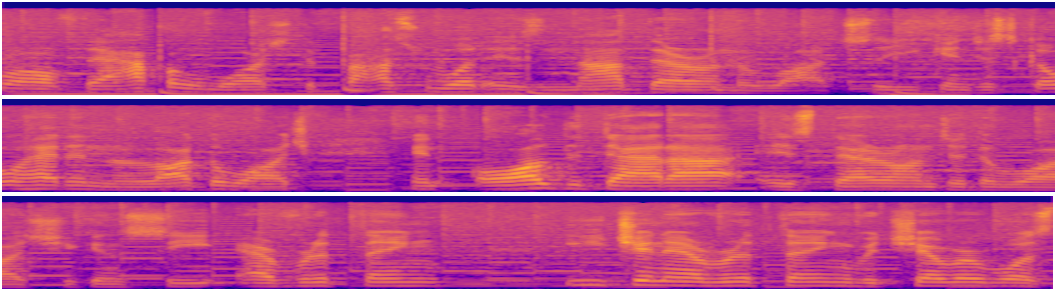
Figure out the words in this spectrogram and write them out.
of the Apple Watch, the password is not there on the watch. So you can just go ahead and unlock the watch and all the data is there onto the watch. You can see everything, each and everything, whichever was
